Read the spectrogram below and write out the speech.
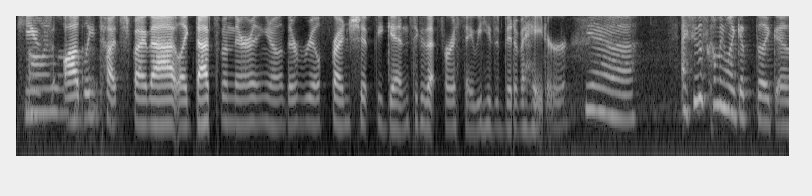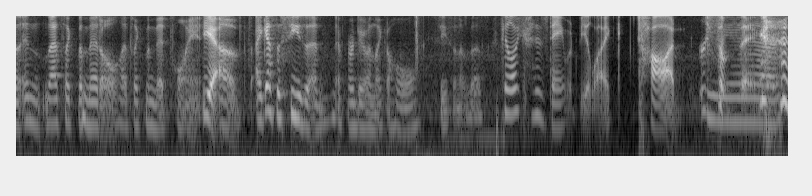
he's Oh, oddly that. touched by that. Like that's when their, you know, their real friendship begins because at first maybe he's a bit of a hater. Yeah. I see this coming like at the, like uh, in that's like the middle. That's like the midpoint. Yeah. Of I guess a season if we're doing like a whole season of this. I feel like his name would be like Todd or something. Yeah.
